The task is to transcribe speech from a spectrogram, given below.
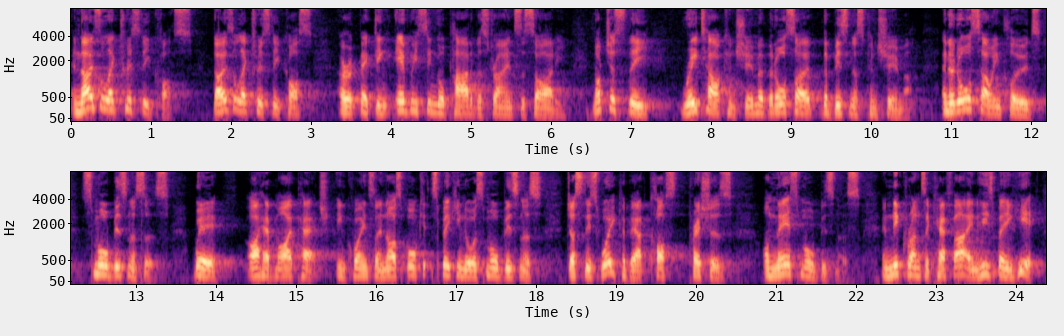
And those electricity costs, those electricity costs are affecting every single part of Australian society, not just the retail consumer but also the business consumer. And it also includes small businesses, where I have my patch in Queensland. I was speaking to a small business just this week about cost pressures on their small business. And Nick runs a cafe and he's being hit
